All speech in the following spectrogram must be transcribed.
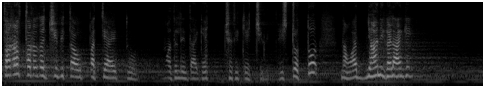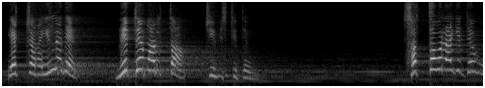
ಥರ ಥರದ ಜೀವಿತ ಉತ್ಪತ್ತಿ ಆಯಿತು. ಮೊದಲಿದ್ದಾಗ ಎಚ್ಚರಿಕೆ ಜೀವಿತ. ಇಷ್ಟೊತ್ತು ನಾವು ಅಜ್ಞಾನಿಗಳಾಗಿ ಎಚ್ಚರ ಇಲ್ಲದೆ ನಿದ್ದೆ ಮಾಡುತ್ತಾ ಜೀವಿಸ್ತಿದ್ದೆವು. ಸತ್ತವರಾಗಿದ್ದೆವು.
